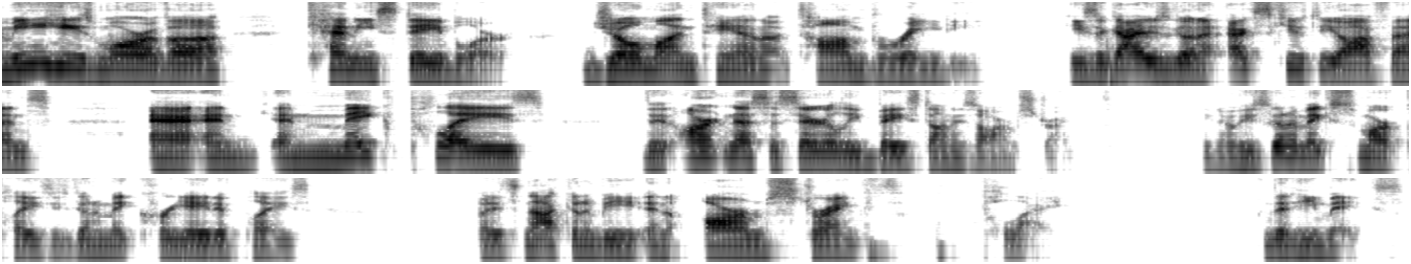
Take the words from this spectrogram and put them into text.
me, he's more of a Kenny Stabler, Joe Montana, Tom Brady. He's a guy who's going to execute the offense and, and, and make plays that aren't necessarily based on his arm strength. You know, he's going to make smart plays, he's going to make creative plays, but it's not going to be an arm strength play that he makes.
